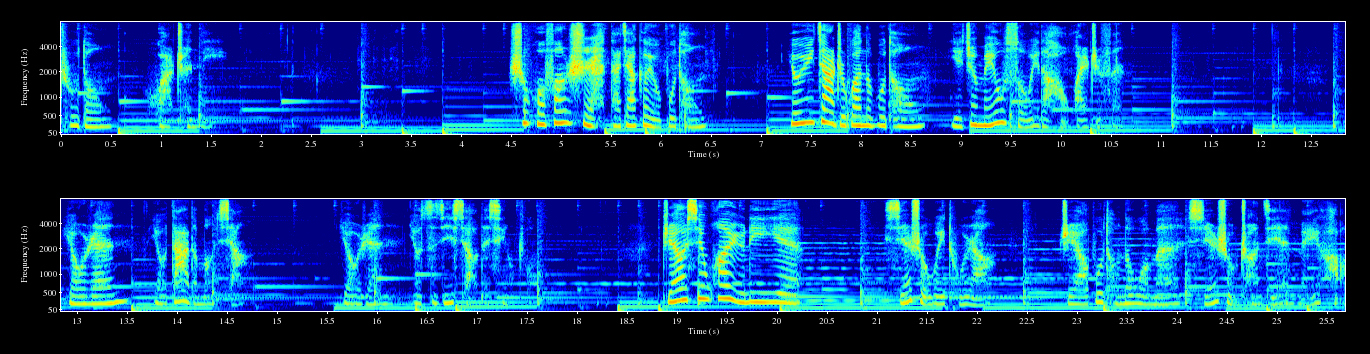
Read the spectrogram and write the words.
初冬化春泥。生活方式大家各有不同，由于价值观的不同，也就没有所谓的好坏之分。有人有大的梦想，有人有自己小的幸福。只要鲜花与绿叶携手为土壤，只要不同的我们携手创建美好，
